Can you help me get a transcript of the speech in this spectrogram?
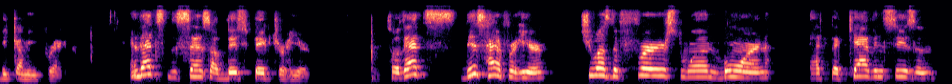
becoming pregnant. And that's the sense of this picture here. So that's this heifer here. She was the first one born at the calving season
